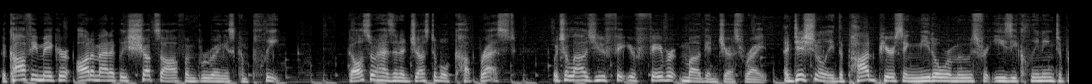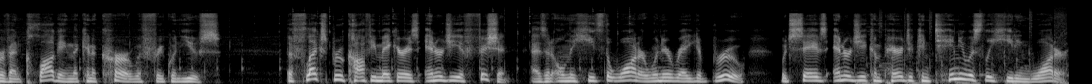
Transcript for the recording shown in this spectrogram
The coffee maker automatically shuts off when brewing is complete. It also has an adjustable cup rest, which allows you to fit your favorite mug in just right. Additionally, the pod piercing needle removes for easy cleaning to prevent clogging that can occur with frequent use. The FlexBrew coffee maker is energy efficient as it only heats the water when you're ready to brew, which saves energy compared to continuously heating water.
